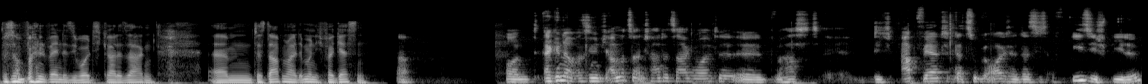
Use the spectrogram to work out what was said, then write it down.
Bis auf Final Fantasy wollte ich gerade sagen. Ähm, das darf man halt immer nicht vergessen. Ja. Und, ja genau, was ich nämlich auch noch zu Uncharted sagen wollte, äh, du hast äh, dich abwertend dazu geäußert, dass ich es auf easy spiele.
